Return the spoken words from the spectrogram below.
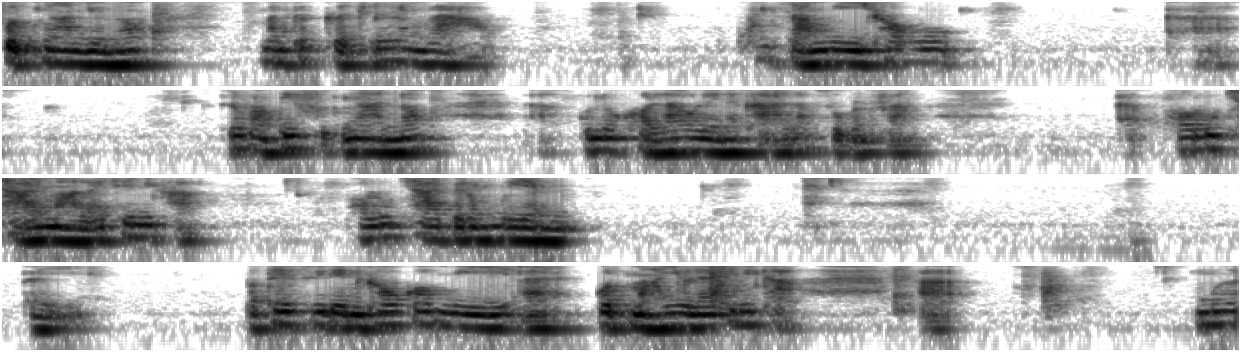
ฝึกงานอยู่เนาะมันก็เกิดเรื่องราว คุณสามีเขาระหว่างที่ฝึกงานเนาะคุณนกขอเล่าเลยนะคะเล่าสู่กันฟังอพอลูกชายมาแล้วใช่ไหมคะพอลูกชายไปโรงเรียนประเทศสวีเดนเขาก็มีกฎหมายอยู่แล้วใช่ไหมคะเมื่อ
